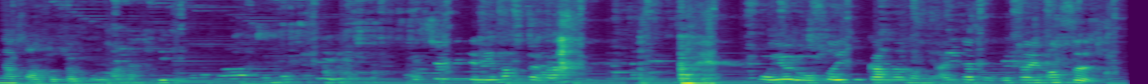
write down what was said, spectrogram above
皆さんとちょっとお話できたらなと思って、立ち上げてみましたが、もう夜遅い時間なのにありがとうございます。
